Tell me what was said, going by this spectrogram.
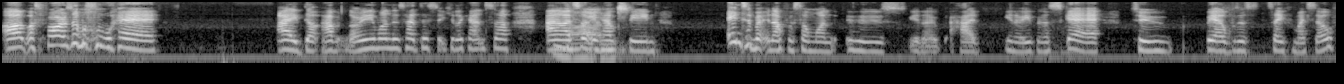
um, as far as I'm aware, I don't haven't known anyone who's had testicular cancer, and I No, I certainly haven't haven't. been intimate enough with someone who's you know had you know even a scare to be able to say for myself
